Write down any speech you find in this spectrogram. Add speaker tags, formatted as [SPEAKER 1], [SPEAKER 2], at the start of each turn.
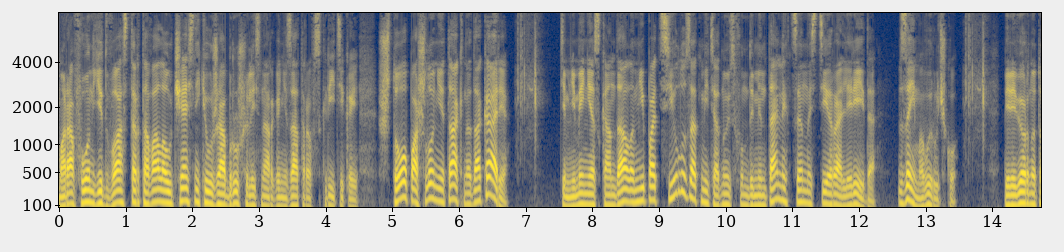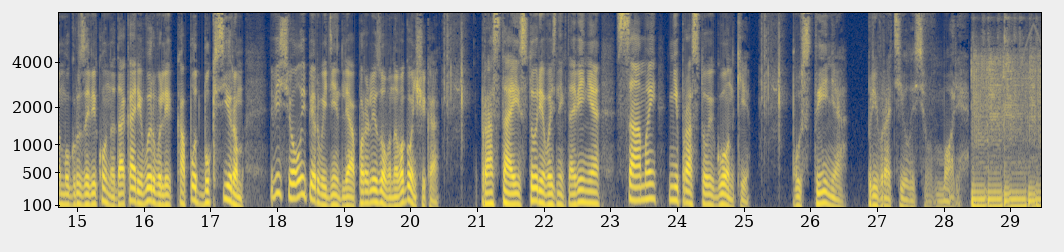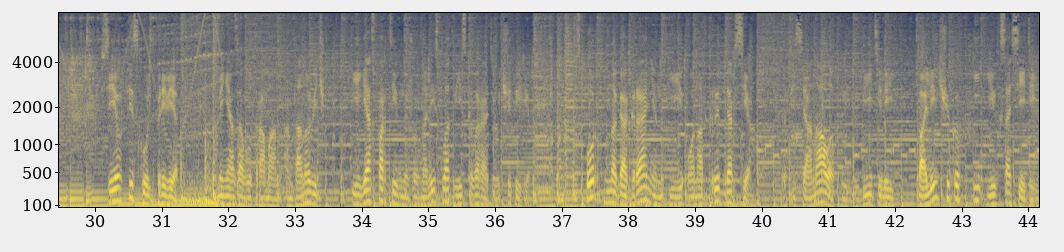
[SPEAKER 1] Марафон едва стартовал, а участники уже обрушились на организаторов с критикой. Что пошло не так на Дакаре? Тем не менее, скандалом не под силу затмить одну из фундаментальных ценностей ралли-рейда – взаимовыручку. Перевернутому грузовику на Дакаре вырвали капот буксиром. Веселый первый день для парализованного гонщика. Простая история возникновения самой непростой гонки. Пустыня превратилась в море. Всем физкульт-привет! Меня зовут Роман Антонович, и я спортивный журналист Латвийского радио 4. Спорт многогранен, и он открыт для всех – профессионалов и любителей, болельщиков и их соседей.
